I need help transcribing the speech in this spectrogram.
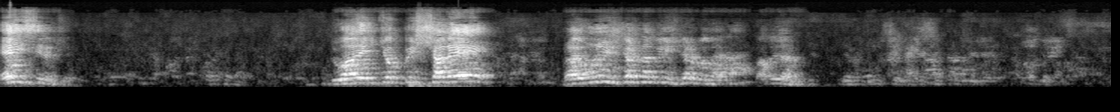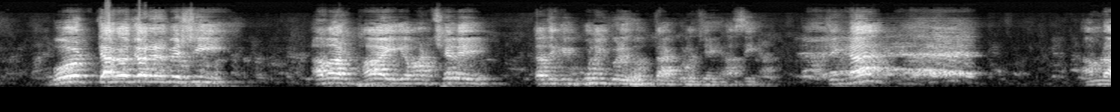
এই সিলেটে। দু চব্বিশ সালে প্রায় উনিশ জন না বিশ জন বোধ হয় না তেরো জনের বেশি আমার ভাই, আমার ছেলে তাদেরকে গুলি করে হত্যা করেছে হাসিনা। ঠিক না? আমরা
